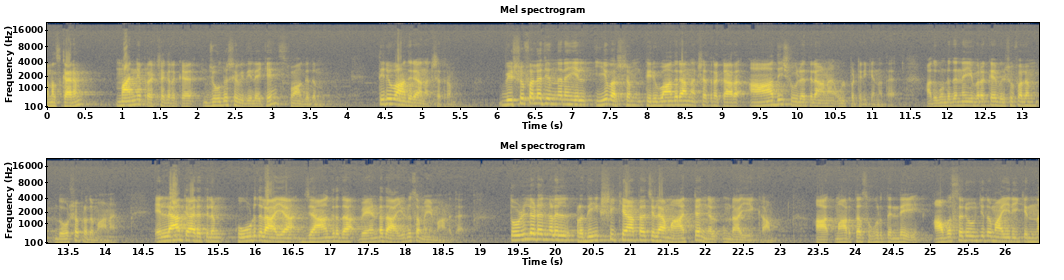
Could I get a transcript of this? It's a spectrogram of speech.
നമസ്കാരം. മാന്യ പ്രേക്ഷകർക്ക് ജ്യോതിഷ വിധിയിലേക്ക് സ്വാഗതം. തിരുവാതിര നക്ഷത്രം. വിഷുഫല ചിന്തനയിൽ ഈ വർഷം തിരുവാതിര നക്ഷത്രക്കാർ ആദിശൂലത്തിലാണ് ഉൾപ്പെട്ടിരിക്കുന്നത്. അതുകൊണ്ട് തന്നെ ഇവർക്ക് വിഷുഫലം ദോഷപ്രദമാണ്. എല്ലാ കാര്യത്തിലും കൂടുതലായ ജാഗ്രത വേണ്ടതായൊരു സമയമാണിത്. തൊഴിലിടങ്ങളിൽ പ്രതീക്ഷിക്കാത്ത ചില മാറ്റങ്ങൾ ഉണ്ടായേക്കാം. ആത്മാർത്ഥ സുഹൃത്തിന്റെ അവസരോചിതമായിരിക്കുന്ന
